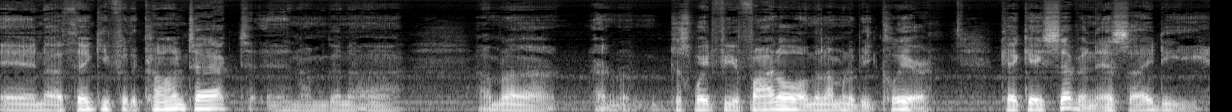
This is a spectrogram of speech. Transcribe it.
and uh, thank you for the contact. And I'm gonna, uh, I'm gonna uh, just wait for your final, and then I'm gonna be clear. KK7 SID.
